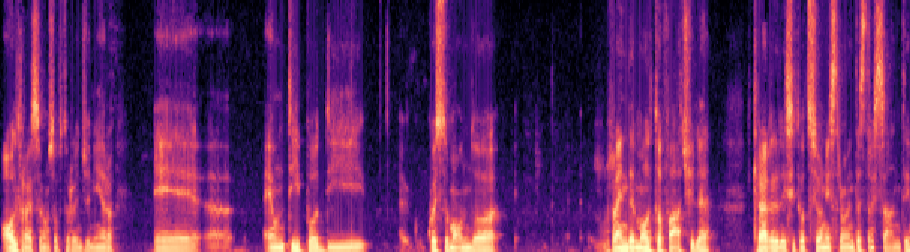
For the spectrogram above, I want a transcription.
oltre ad essere un software engineer, e, uh, è un tipo di... questo mondo rende molto facile creare delle situazioni estremamente stressanti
